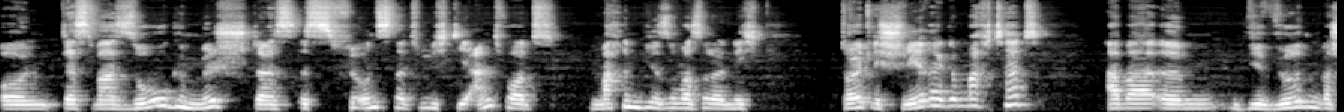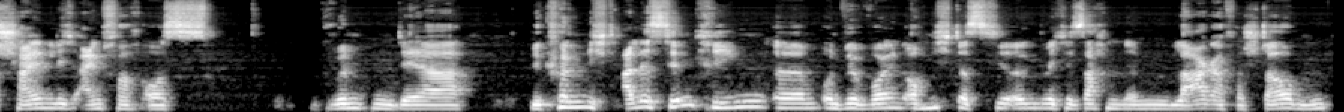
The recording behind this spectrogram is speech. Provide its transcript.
Und das war so gemischt, dass es für uns natürlich die Antwort, machen wir sowas oder nicht, deutlich schwerer gemacht hat. Aber ähm, wir würden wahrscheinlich einfach aus Gründen der wir können nicht alles hinkriegen ähm, und wir wollen auch nicht, dass hier irgendwelche Sachen im Lager verstauben.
